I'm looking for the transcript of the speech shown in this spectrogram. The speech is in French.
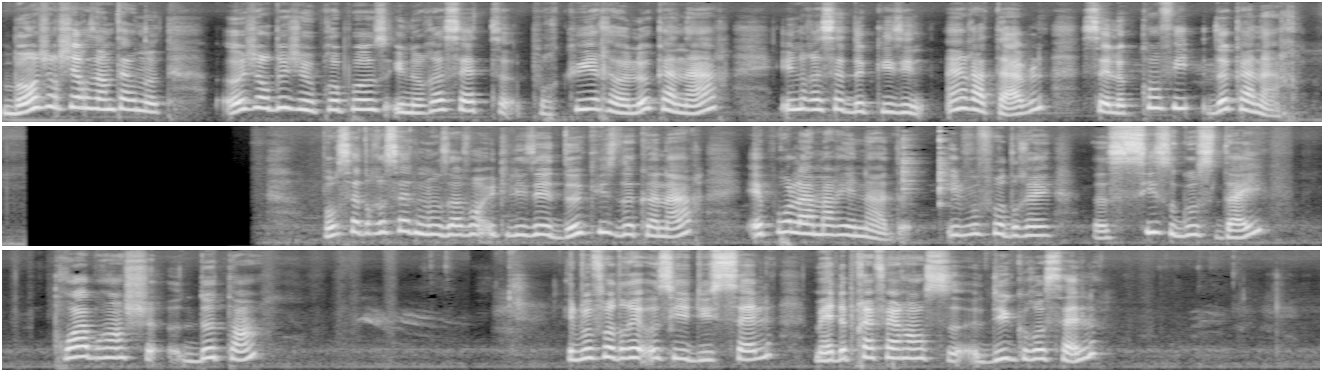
Bonjour chers internautes. Aujourd'hui, je vous propose une recette pour cuire le canard, une recette de cuisine inratable, c'est le confit de canard. Pour cette recette, nous avons utilisé deux cuisses de canard et pour la marinade, il vous faudrait 6 gousses d'ail, 3 branches de thym. Il vous faudrait aussi du sel, mais de préférence du gros sel.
